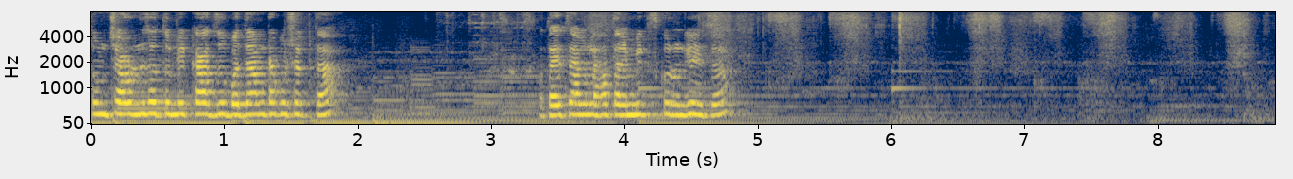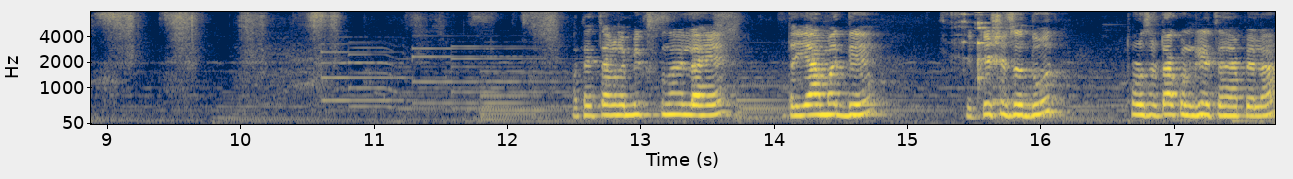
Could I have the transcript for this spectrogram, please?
तुमच्या आवडीनुसार तुम्ही काजू बदाम टाकू शकता. आता हे चांगलं हाताने मिक्स करून घ्यायचं. आता हे चांगलं मिक्स झालेलं आहे. तर यामध्ये केशीचं दूध थोडंसं टाकून घ्यायचं आहे आपल्याला.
